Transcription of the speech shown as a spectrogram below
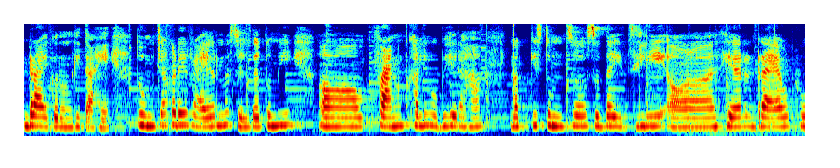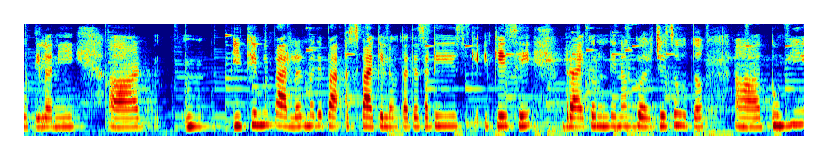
ड्राय करून घेत आहे. तुमच्याकडे ड्रायर नसेल तर तुम्ही फॅनखाली उभे राहा. नक्कीच तुमचं सुद्धा इझिली हेअर ड्राय आऊट होतील आणि इथे मी पार्लरमध्ये पा स्पा केला होता. त्यासाठी केस हे ड्राय करून देणं गरजेचं होतं. तुम्ही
